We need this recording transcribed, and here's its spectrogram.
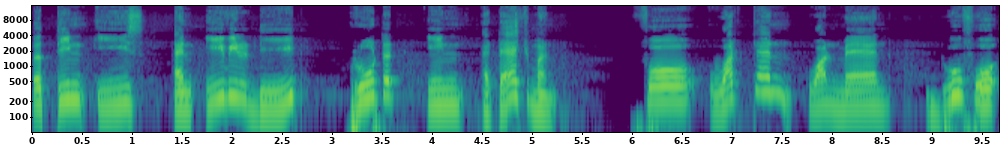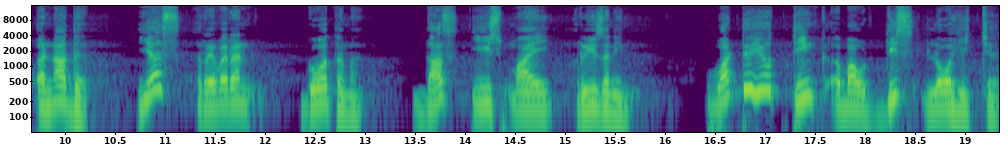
a thing is an evil deed rooted in attachment. For what can one man do for another? Yes, Reverend Gautama, thus is my reasoning. What do you think about this Lohicca?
